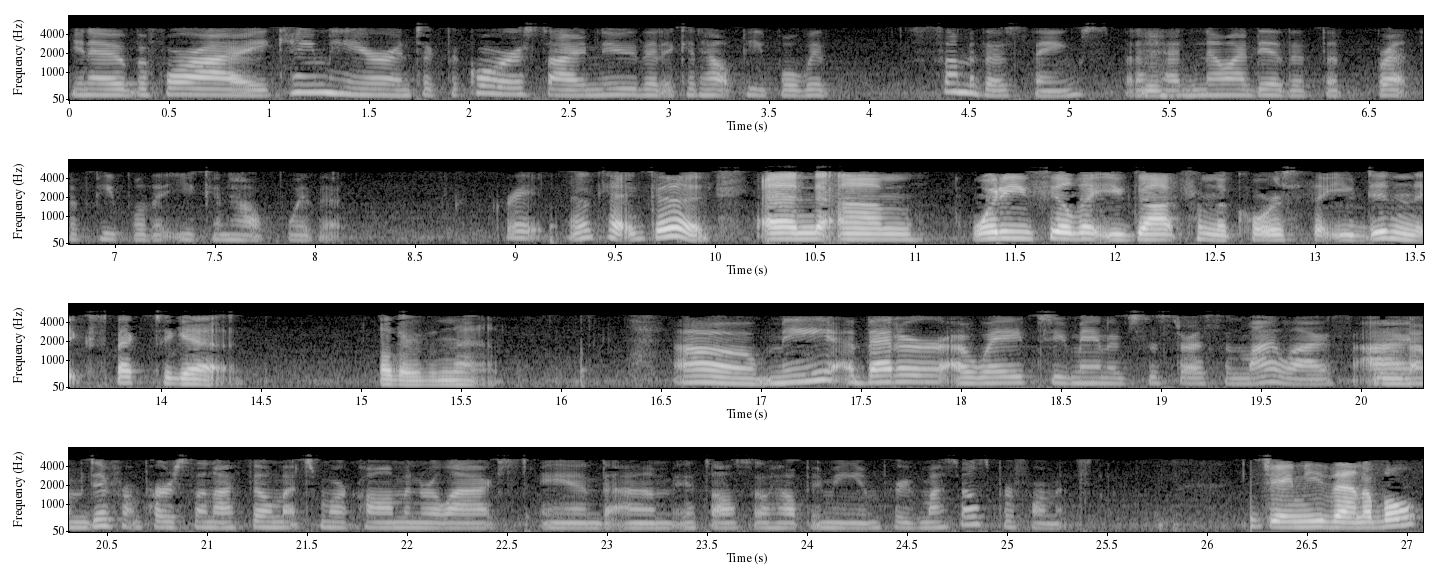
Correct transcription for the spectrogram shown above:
You know, before I came here and took the course, I knew that it could help people with some of those things, but I had no idea that the breadth of people that you can help with it. Great. Okay, good. And um, what do you feel that you got from the course that you didn't expect to get, other than that? Oh, me, a better a way to manage the stress in my life. I, I'm a different person. I feel much more calm and relaxed, and um, it's also helping me improve my sales performance. Jamie Venable.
